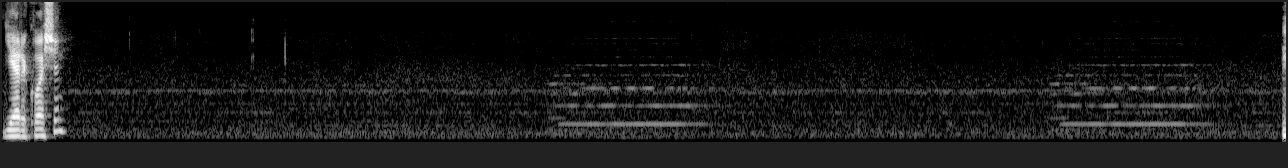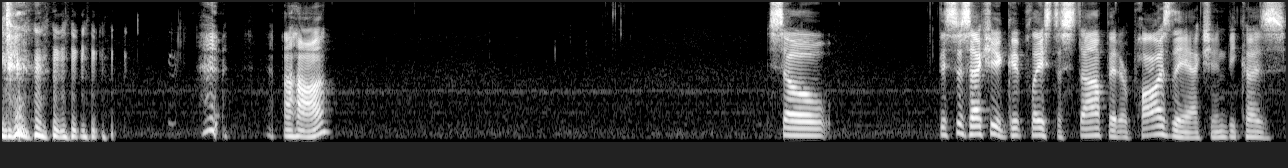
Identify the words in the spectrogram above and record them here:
You had a question? Uh-huh. So this is actually a good place to stop it or pause the action because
